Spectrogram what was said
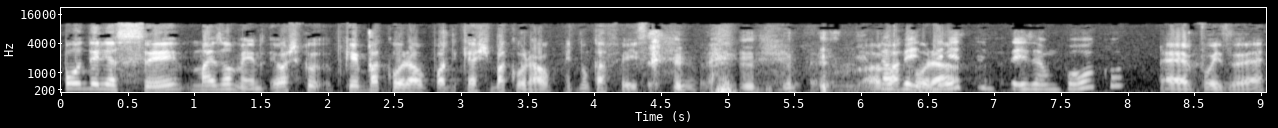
poderia ser mais ou menos. Eu acho que. Porque Bacurau, o podcast Bacurau, a gente nunca fez. Talvez Bacurau, esse seja um pouco. É, pois é.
